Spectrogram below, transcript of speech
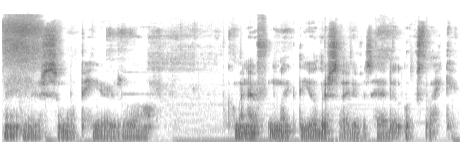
And there's some up here as well coming out from like the other side of his head, it looks like.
